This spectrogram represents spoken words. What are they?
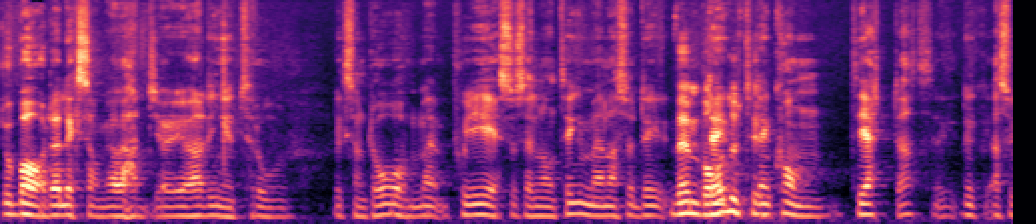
Då bad jag liksom. Jag hade, jag, jag hade ingen tro liksom då men, på Jesus eller någonting. Men alltså det, Vem bad den, du till? Den kom till hjärtat. Det, alltså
